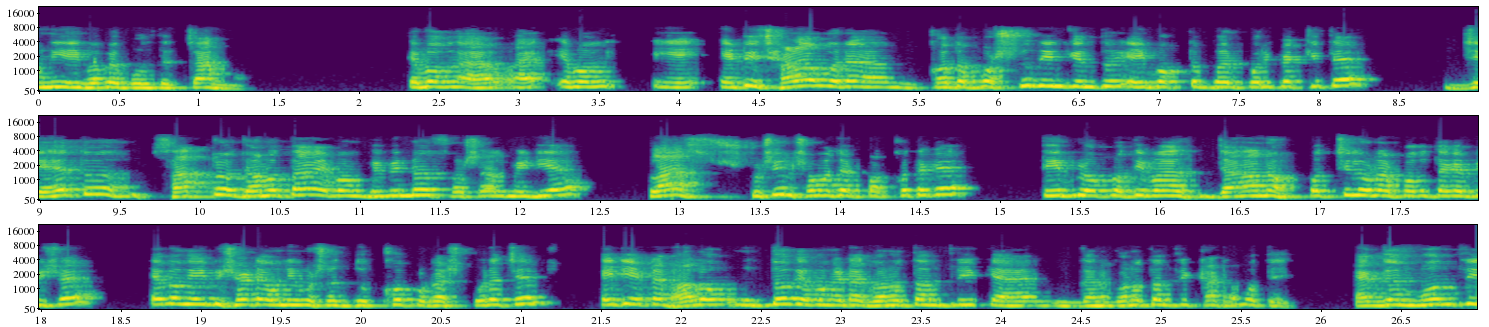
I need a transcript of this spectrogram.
উনি এইভাবে বলতে চান না। এবং এবং এটি ছাড়াও গত পরশু দিন কিন্তু এই বক্তব্যের পরিপ্রেক্ষিতে যেহেতু ছাত্র জনতা এবং বিভিন্ন সোশ্যাল মিডিয়া প্লাস সুশীল সমাজের পক্ষ থেকে তীব্র প্রতিবাদ জানানো হচ্ছিল ওনার পদত্যাগের বিষয়ে এবং এই বিষয়টা উনি অবশ্য দুঃখ প্রকাশ করেছেন। এটি একটা ভালো উদ্যোগ এবং এটা গণতান্ত্রিক গণতান্ত্রিক কাঠামোতে একজন মন্ত্রী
